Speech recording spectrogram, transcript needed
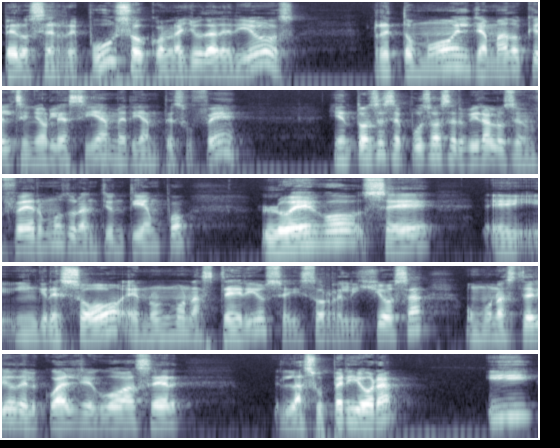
pero se repuso con la ayuda de Dios retomó el llamado que el Señor le hacía mediante su fe, y entonces se puso a servir a los enfermos durante un tiempo, luego se eh, ingresó en un monasterio, se hizo religiosa, un monasterio del cual llegó a ser la superiora, y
